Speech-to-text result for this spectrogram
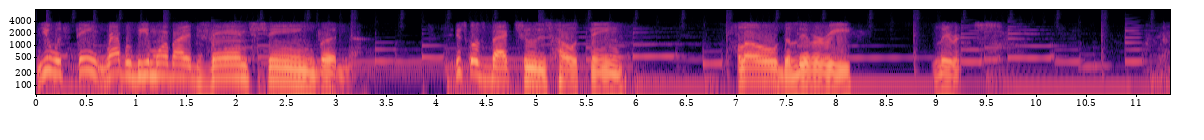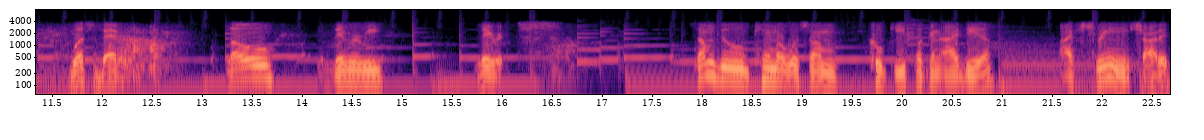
You would think rap would be more about advancing, but. This goes back to this whole thing flow, delivery, lyrics. What's better? Flow, delivery, lyrics. Some dude came up with some kooky fucking idea. I screenshot it.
